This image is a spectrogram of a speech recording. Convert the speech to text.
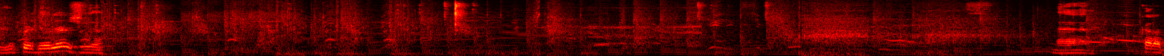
ele perdeu energia. É, cara,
